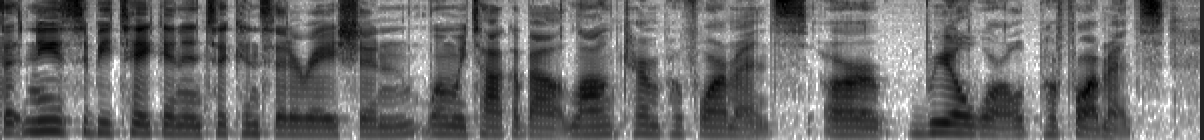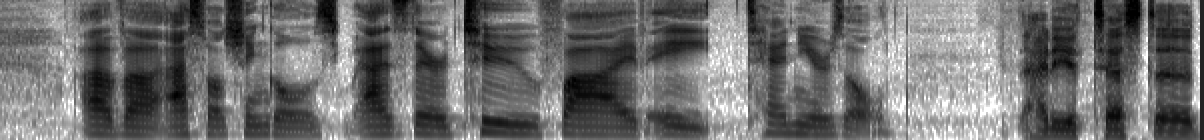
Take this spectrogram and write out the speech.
that needs to be taken into consideration when we talk about long term performance or real world performance of uh, asphalt shingles as they're two, five, eight, ten years old. How do you test a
